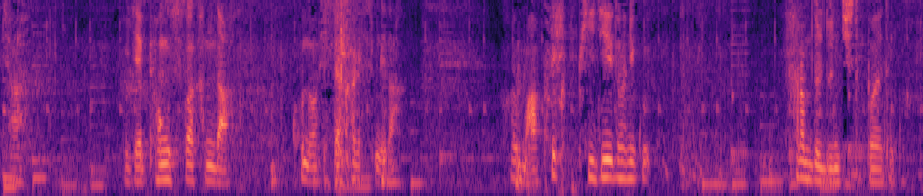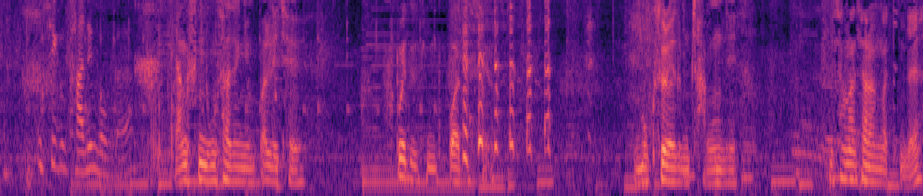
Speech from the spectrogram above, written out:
자, 이제 병수가 간다. 코너 시작하겠습니다. 아, 뭐 아프리카 BJ도 아니고 사람들 눈치도 봐야 되고 지금 가는 건가요? 양승동 사장님 빨리 제 후배들 좀 뽑아주세요. 목소리가 좀 작네. 이상한 사람 같은데.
